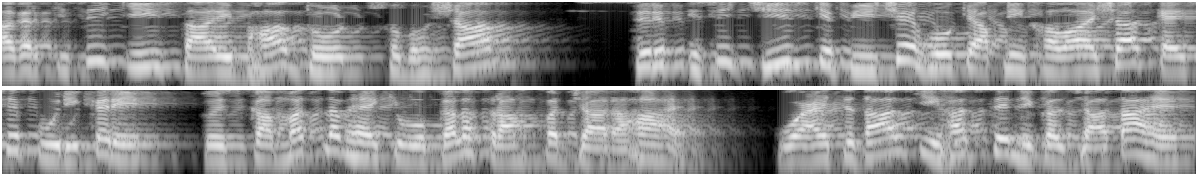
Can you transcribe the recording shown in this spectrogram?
اگر کسی کی ساری بھاگ دوڑ صبح شام صرف اسی چیز کے پیچھے ہو کہ اپنی خواہشات کیسے پوری کرے، تو اس کا مطلب ہے کہ وہ غلط راہ پر جا رہا ہے۔ وہ اعتدال کی حد سے نکل جاتا ہے،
